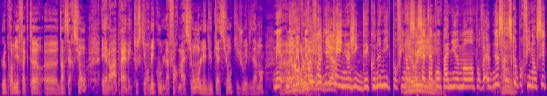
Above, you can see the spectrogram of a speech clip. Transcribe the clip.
le premier facteur euh, d'insertion. Et alors après, avec tout ce qui en découle, la formation, l'éducation, qui joue évidemment. Mais, euh, mais, mais rôle on voit bien bien. qu'il y a une logique d'économique pour financer oui. cet accompagnement, pour, ne serait-ce que pour financer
